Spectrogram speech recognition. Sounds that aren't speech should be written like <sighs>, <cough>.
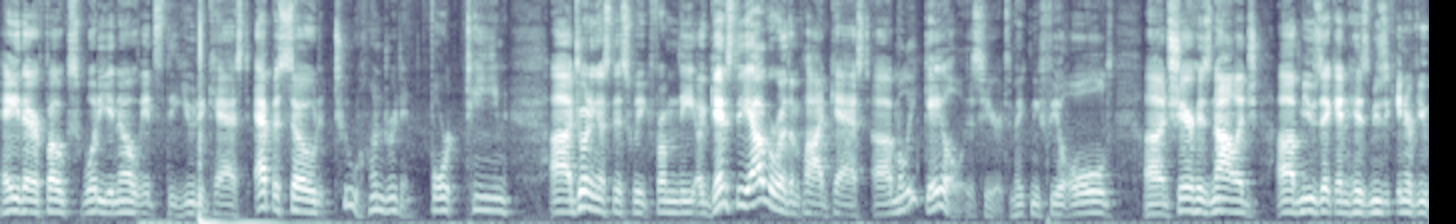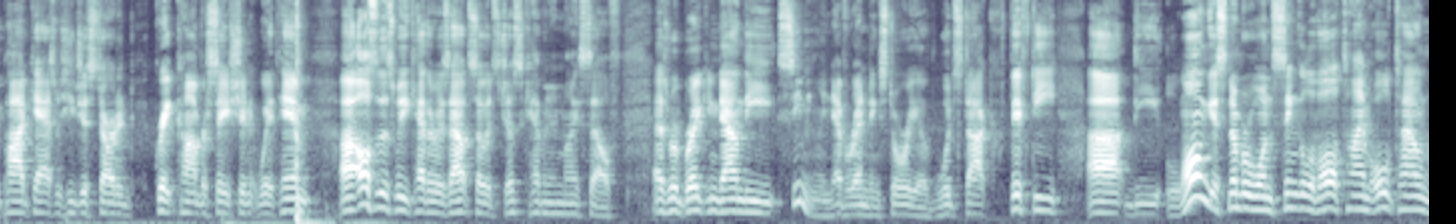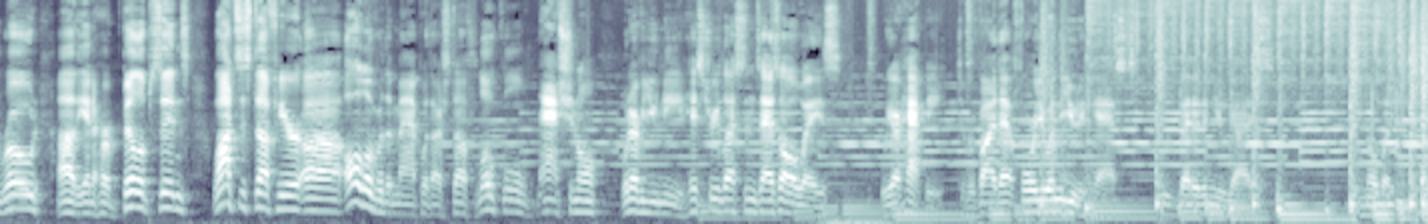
Hey there, folks. What do you know? It's the Uticast, episode 214. Uh, joining us this week from the Against the Algorithm podcast, uh, Malik Gayle is here to make me feel old uh, and share his knowledge of music and his music interview podcast, which he just started. Great conversation with him. Uh, also, this week, Heather is out, so it's just Kevin and myself as we're breaking down the seemingly never ending story of Woodstock 50, uh, the longest number one single of all time, Old Town Road, uh, the end of Herb Philipson's. Lots of stuff here, uh, all over the map with our stuff, local, national, whatever you need. History lessons, as always. We are happy to provide that for you in the Uticast. Who's better than you guys? Nobody.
